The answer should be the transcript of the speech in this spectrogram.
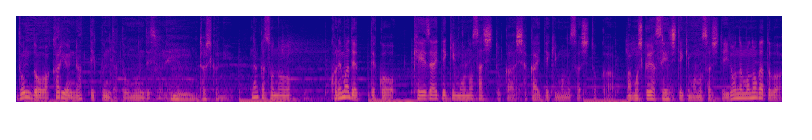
どんどん分かるようになっていくんだと思うんですよね、うん、確かに。なんかそのこれまでってこう経済的物差しとか社会的物差しとか、まあ、もしくは政治的物差しっていろんな物事が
